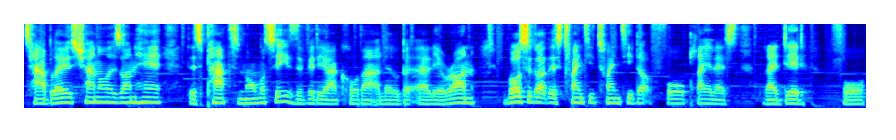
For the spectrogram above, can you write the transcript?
Tableau's channel is on here. This Path to Normalcy is the video I called out a little bit earlier on. We've also got this 2020.4 playlist that I did for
